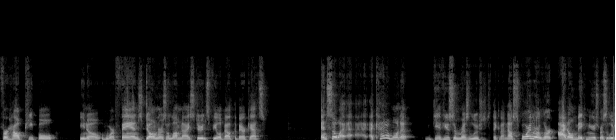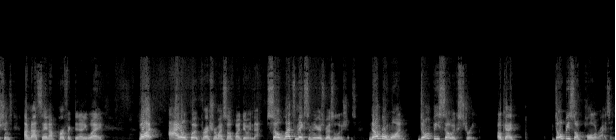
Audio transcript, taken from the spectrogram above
for how people, you know, who are fans, donors, alumni, students feel about the Bearcats. And so I, I, I kind of want to give you some resolutions to think about. Now, spoiler alert, I don't make New Year's resolutions. I'm not saying I'm perfect in any way, but I don't put pressure on myself by doing that. So let's make some New Year's resolutions. Number one, don't be so extreme. Okay. Don't be so polarizing.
